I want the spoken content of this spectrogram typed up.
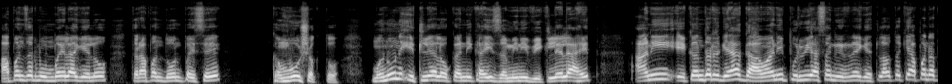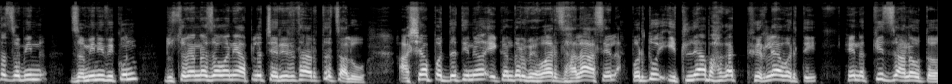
आपण जर मुंबईला गेलो तर आपण दोन पैसे कमवू शकतो. म्हणून इथल्या लोकांनी काही जमिनी विकलेल्या आहेत आणि एकंदर या गावानी पूर्वी असा निर्णय घेतला होता की आपण आता जमीन जमिनी विकून दुसऱ्यांना जाऊ आणि आपलं चरितार्थ चालू. अशा पद्धतीनं एकंदर व्यवहार झाला असेल परंतु इथल्या भागात फिरल्यावरती हे नक्कीच जाणवतं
